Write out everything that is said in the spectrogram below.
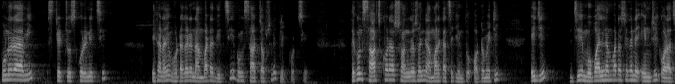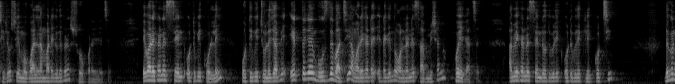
পুনরায় আমি স্টেট চুজ করে নিচ্ছি। এখানে আমি ভোটার কার্ডের নাম্বারটা দিচ্ছি এবং সার্চ অপশনে ক্লিক করছি। দেখুন সার্চ করার সঙ্গে সঙ্গে আমার কাছে কিন্তু অটোমেটিক এই যে যে মোবাইল নাম্বারটা সেখানে এন্ট্রি করা ছিল, সেই মোবাইল নাম্বারটা কিন্তু এখানে শো করে দিয়েছে। এবার এখানে সেন্ড ওটিপি করলেই ওটিপি চলে যাবে। এর থেকে আমি বুঝতে পারছি আমার এখানে এটা কিন্তু অনলাইনে সাবমিশন হয়ে গেছে। আমি এখানে সেন্ড ওটিপি ওটিপিতে ক্লিক করছি। দেখুন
